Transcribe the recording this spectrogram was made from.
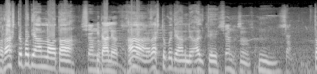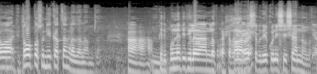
राष्ट्रपती आणला होता. तिथे आले होते. हा राष्ट्रपती आणले आलते. हम्म. तेव्हा तेव्हापासून विकास चांगला झाला आमचा. हा हा हा. किती पुण्यतिथीला आणलं होतं हा राष्ट्रपती राष्ट्रपती एकोणीसशे शहाण्णवला.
